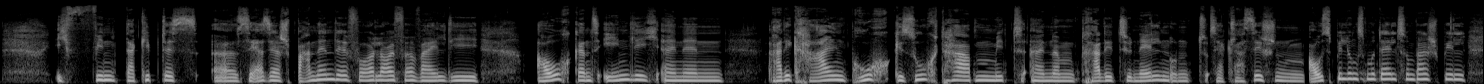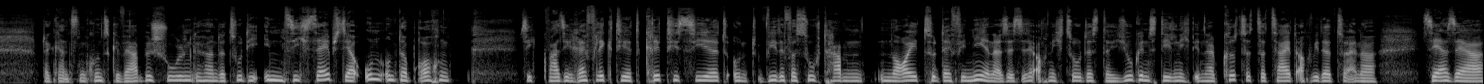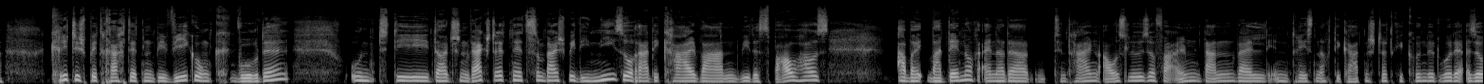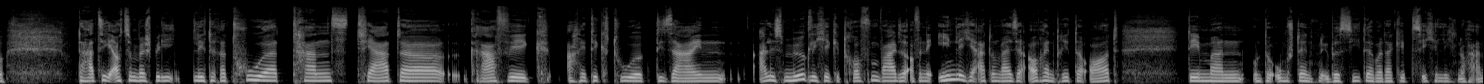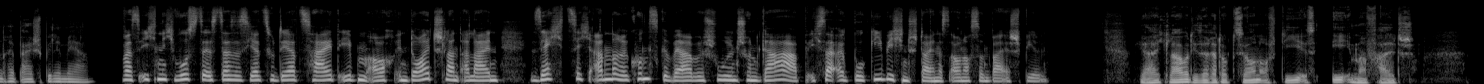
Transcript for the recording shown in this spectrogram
Ich finde, da gibt es äh, sehr, sehr spannende Vorläufer, weil die auch ganz ähnlich einen radikalen Bruch gesucht haben mit einem traditionellen und sehr klassischen Ausbildungsmodell zum Beispiel. Die ganzen Kunstgewerbeschulen gehören dazu, die in sich selbst ja ununterbrochen sich quasi reflektiert, kritisiert und wieder versucht haben, neu zu definieren. Also es ist ja auch nicht so, dass der Jugendstil nicht innerhalb kürzester Zeit auch wieder zu einer sehr, sehr kritisch betrachteten Bewegung wurde. Und die deutschen Werkstätten jetzt zum Beispiel, die nie so radikal waren wie das Bauhaus, aber war dennoch einer der zentralen Auslöser, vor allem dann, weil in Dresden auch die Gartenstadt gegründet wurde. Also da hat sich auch zum Beispiel Literatur, Tanz, Theater, Grafik, Architektur, Design, alles Mögliche getroffen, war also auf eine ähnliche Art und Weise auch ein dritter Ort, den man unter Umständen übersieht, aber da gibt es sicherlich noch andere Beispiele mehr. Was ich nicht wusste, ist, dass es ja zu der Zeit eben auch in Deutschland allein 60 andere Kunstgewerbeschulen schon gab. Ich sage, Burg Giebichenstein ist auch noch so ein Beispiel. Ja, ich glaube, diese Reduktion auf die ist eh immer falsch.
